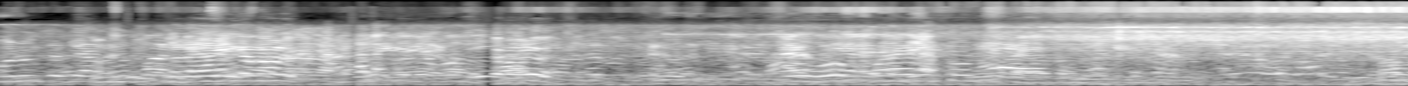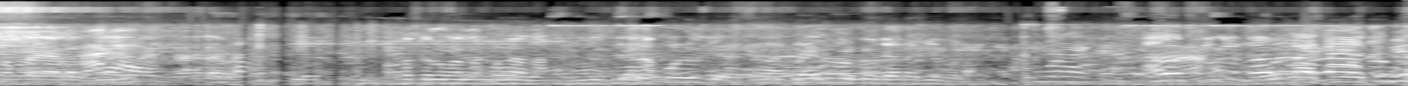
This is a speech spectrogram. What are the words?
म्हणून तर तुम्ही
